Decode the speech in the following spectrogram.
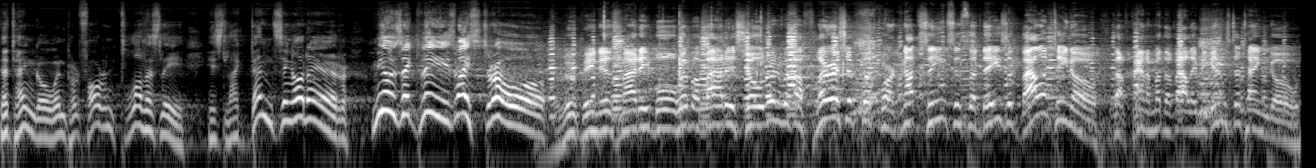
the tango, when performed flawlessly, is like dancing on air. Music, please, maestro! Looping his mighty bullwhip about his shoulder and with a flourish of footwork not seen since the days of Valentino, the Phantom of the Valley begins to tango.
